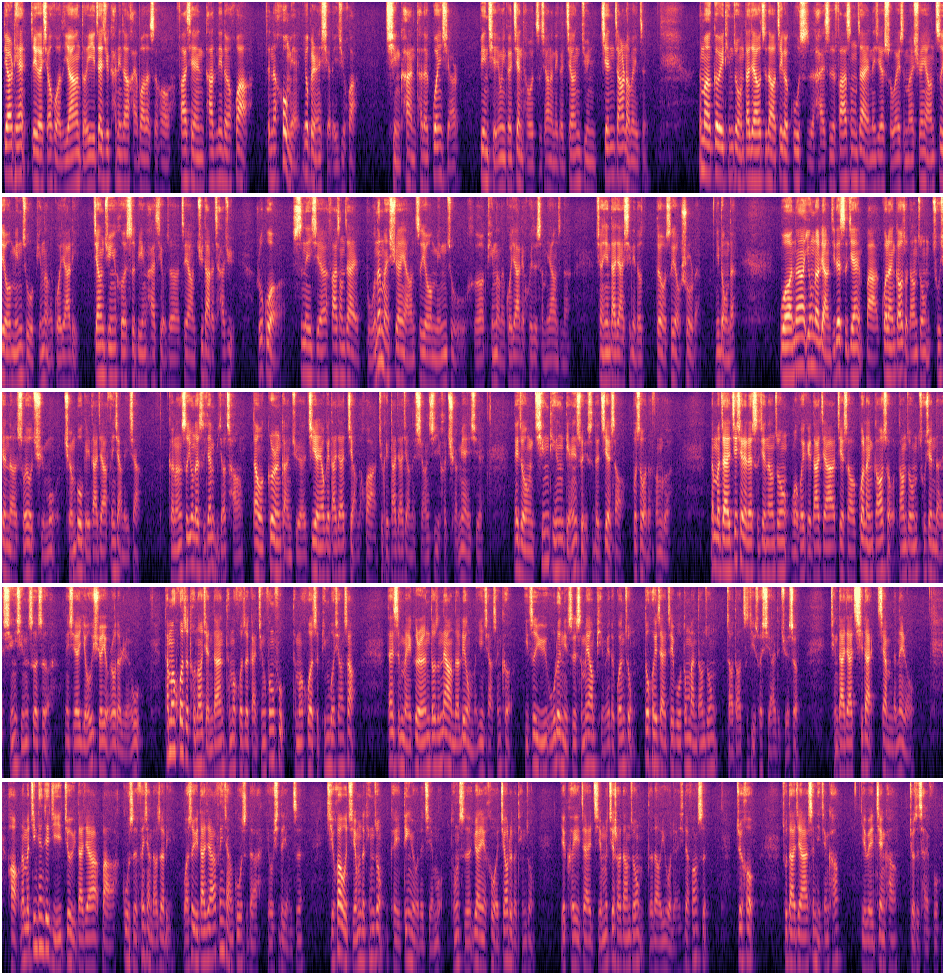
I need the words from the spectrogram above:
第二天，这个小伙子洋洋得意再去看那张海报的时候，发现他的那段话在那后面又被人写了一句话：“请看他的官衔儿，并且用一个箭头指向了那个将军肩章的位置。”那么，各位听众，大家要知道，这个故事还是发生在那些所谓什么宣扬自由、民主、平等的国家里，将军和士兵还是有着这样巨大的差距。如果是那些发生在不那么宣扬自由、民主和平等的国家里，会是什么样子呢？相信大家心里都都有是有数的，你懂的。我呢，用了两集的时间，把《灌篮高手》当中出现的所有曲目全部给大家分享了一下。可能是用的时间比较长，但我个人感觉，既然要给大家讲的话，就给大家讲的详细和全面一些。那种蜻蜓点水式的介绍，不是我的风格。那么在接下来的时间当中，我会给大家介绍《灌篮高手》当中出现的形形色色那些有血有肉的人物，他们或是头脑简单，他们或者感情丰富，他们或是拼搏向上，但是每个人都是那样的令我们印象深刻，以至于无论你是什么样品味的观众，都会在这部动漫当中找到自己所喜爱的角色。请大家期待下面的内容。好，那么今天这集就与大家把故事分享到这里。我是与大家分享故事的游戏的影子。喜欢我节目的听众可以订阅我的节目，同时愿意和我交流的听众，也可以在节目介绍当中得到与我联系的方式。最后，祝大家身体健康，因为健康就是财富。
